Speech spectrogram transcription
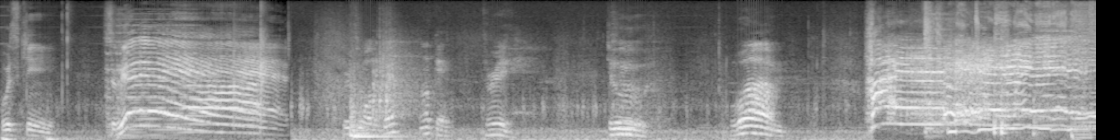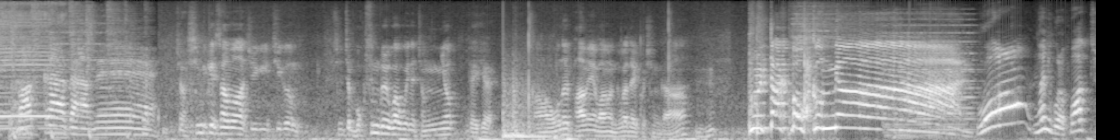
Who's skinny? 승리! Three, two, one, okay? Okay. Three, two, one. 막가다네 자 시미케사와 지금 진짜 목숨 걸고 하고 있는 정력 대결 아, 오늘 밤의 왕은 누가 될 것인가 불닭볶음면! 와! 아니 뭐야? What?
